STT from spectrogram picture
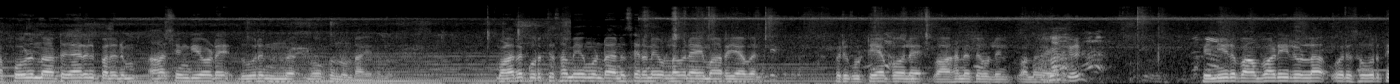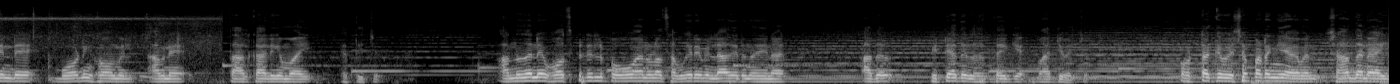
അപ്പോഴും നാട്ടുകാരിൽ പലരും ആശങ്കയോടെ ദൂരെ നിന്ന് നോക്കുന്നുണ്ടായിരുന്നു. വളരെ കുറച്ച് സമയം കൊണ്ട് അനുസരണയുള്ളവനായി മാറിയ അവൻ ഒരു കുട്ടിയെ പോലെ വാഹനത്തിനുള്ളിൽ വന്നു കഴിഞ്ഞു. പിന്നീട് പാമ്പാടിയിലുള്ള ഒരു സുഹൃത്തിന്റെ ബോർഡിംഗ് ഹോമിൽ അവനെ താൽക്കാലികമായി എത്തിച്ചു. അന്ന് തന്നെ ഹോസ്പിറ്റലിൽ പോകാനുള്ള സൗകര്യമില്ലാതിരുന്നതിനാൽ അത് പിറ്റേ ദിവസത്തേക്ക് മാറ്റിവെച്ചു. ഒട്ടൊക്കെ വിശപ്പടങ്ങിയ അവൻ ശാന്തനായി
